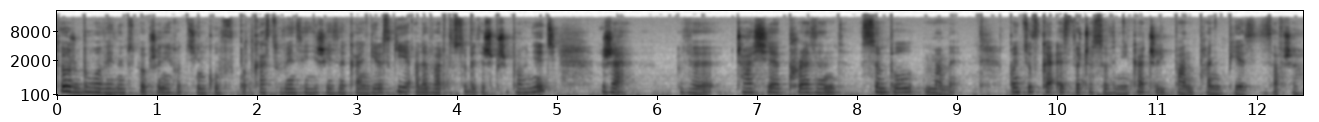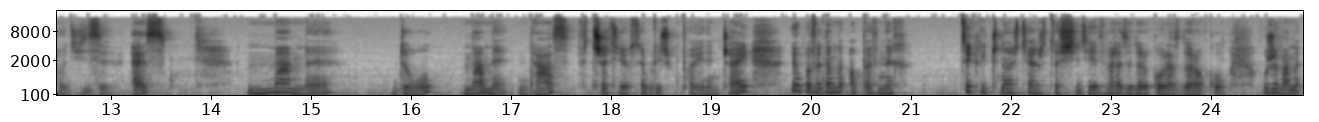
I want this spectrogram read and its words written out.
To już było w jednym z poprzednich odcinków podcastu Więcej niż język angielski, ale warto sobie też przypomnieć, że w czasie present simple mamy końcówkę S do czasownika, czyli pan, pań, pies zawsze chodzi z S. Mamy do, mamy das w trzeciej osobie liczby pojedynczej i opowiadamy o pewnych cyklicznościach, że coś się dzieje dwa razy do roku, raz do roku. Używamy y,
